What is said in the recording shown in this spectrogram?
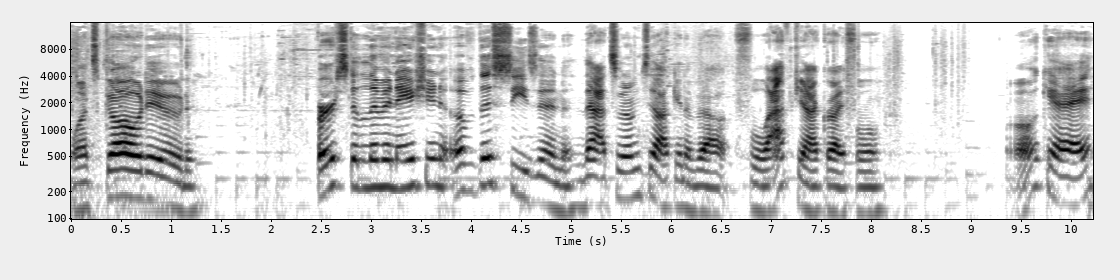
Let's go, dude. First elimination of the season. That's what I'm talking about. Flapjack rifle. Okay.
